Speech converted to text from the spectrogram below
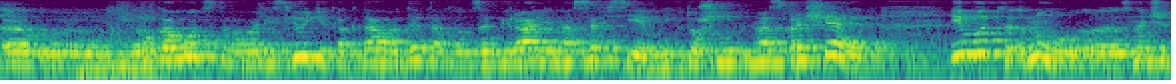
э, э, руководствовались люди, когда вот это вот забирали на совсем. Никто же не возвращает. И вот, ну, э, значит,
